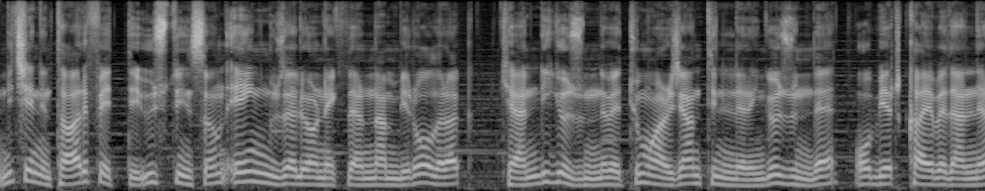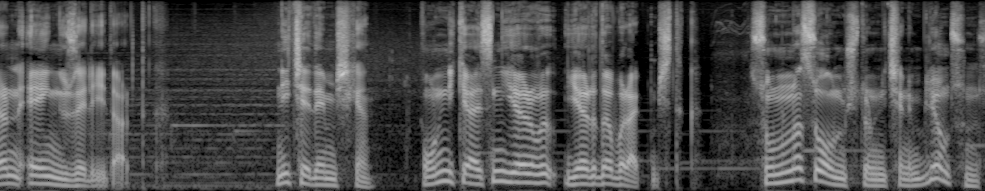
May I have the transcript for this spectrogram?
Nietzsche'nin tarif ettiği üst insanın en güzel örneklerinden biri olarak kendi gözünde ve tüm Arjantinlilerin gözünde o bir kaybedenlerin en güzeliydi artık. Nietzsche demişken onun hikayesini yarı, yarıda bırakmıştık. Sonu nasıl olmuştur Nietzsche'nin biliyor musunuz?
